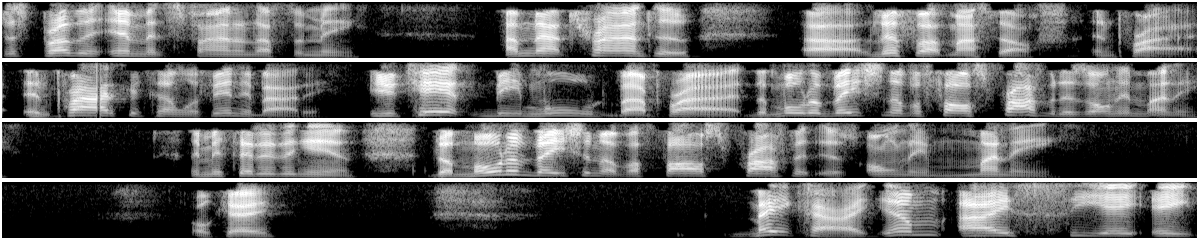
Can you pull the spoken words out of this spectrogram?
Just Brother Emmitt's fine enough for me. I'm not trying to uh, lift up myself in pride. And pride can come with anybody. You can't be moved by pride. The motivation of a false prophet is only money. Let me say it again. The motivation of a false prophet is only money. Okay? Micah, M-I-C-A-H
